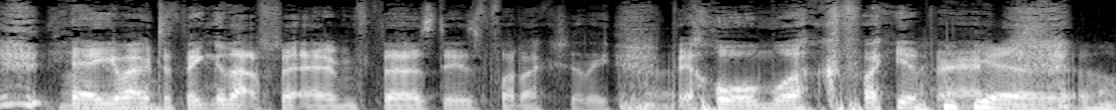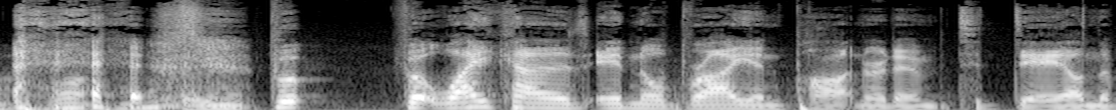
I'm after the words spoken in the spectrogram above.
Yeah, you might have to think of that for um, Thursday's pod. Actually, bit of homework for you there. yeah, yeah. Oh, what? I'm not doing it. But but Wyke had Aidan O'Brien partnering him today on the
